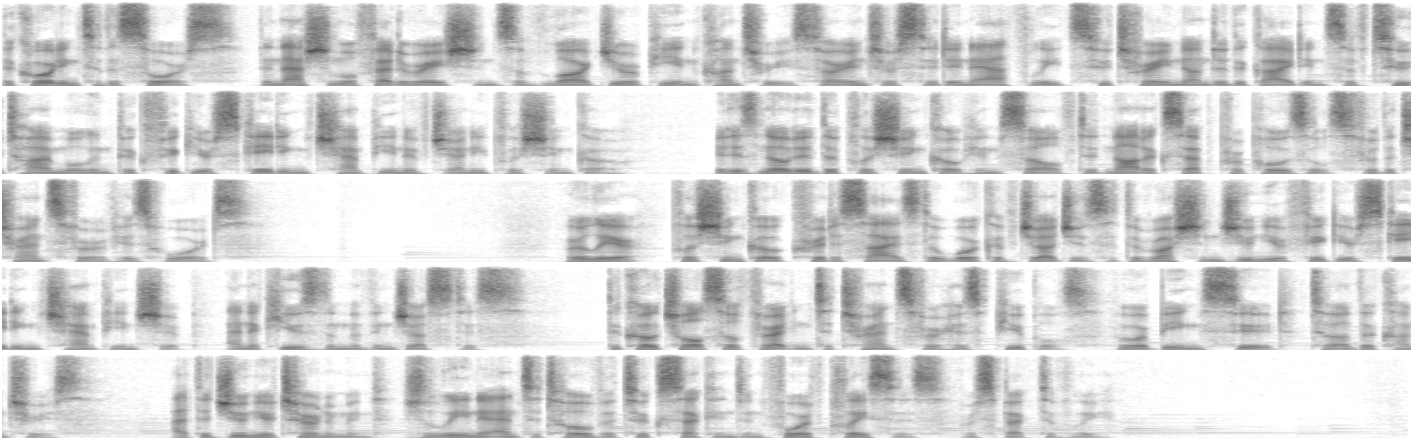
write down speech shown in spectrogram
According to the source, the national federations of large European countries are interested in athletes who train under the guidance of two-time Olympic figure skating champion Evgeny Plushenko. It is noted that Plushenko himself did not accept proposals for the transfer of his wards. Earlier, Plushenko criticized the work of judges at the Russian Junior Figure Skating Championship and accused them of injustice. The coach also threatened to transfer his pupils, who are being sued, to other countries. At the junior tournament, Zhilina and Titova took second and fourth places, respectively.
